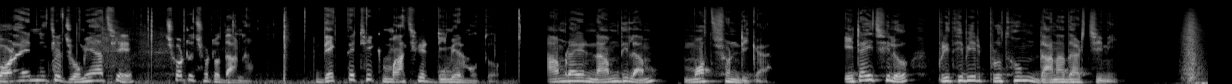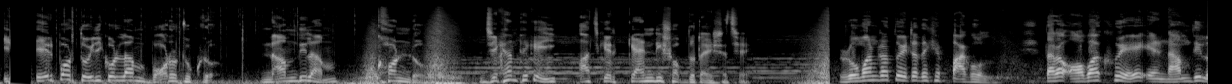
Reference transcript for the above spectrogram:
কড়াইয়ের নিচে জমে আছে ছোট ছোট দানা। দেখতে ঠিক মাছের ডিমের মতো। আমরা এর নাম দিলাম মৎসণ্ডিকা এটাই ছিল পৃথিবীর প্রথম দানাদার চিনি। এরপর তৈরি করলাম বড় টুকরো। নাম দিলাম খণ্ড যেখান থেকেই আজকের ক্যান্ডি শব্দটা এসেছে। রোমানরা তো এটা দেখে পাগল। তারা অবাক হয়ে এর নাম দিল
